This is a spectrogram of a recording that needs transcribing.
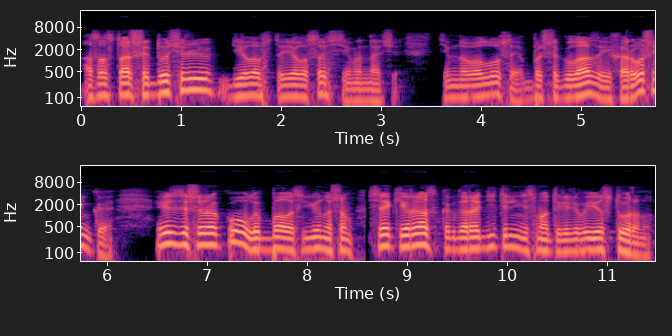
А со старшей дочерью дело обстояло совсем иначе темноволосая, большеглазая и хорошенькая, Эльза широко улыбалась юношам всякий раз, когда родители не смотрели в ее сторону.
